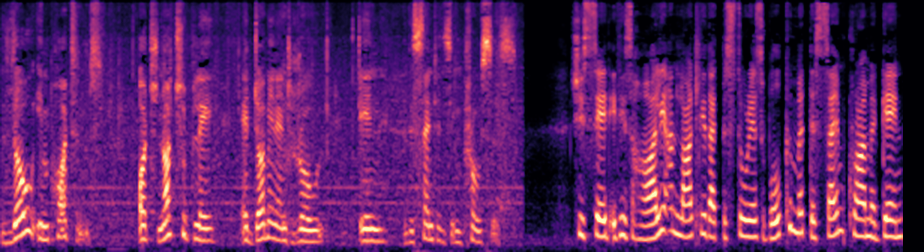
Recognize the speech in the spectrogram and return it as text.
though important, ought not to play a dominant role in the sentencing process. She said it is highly unlikely that Pistorius will commit the same crime again,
